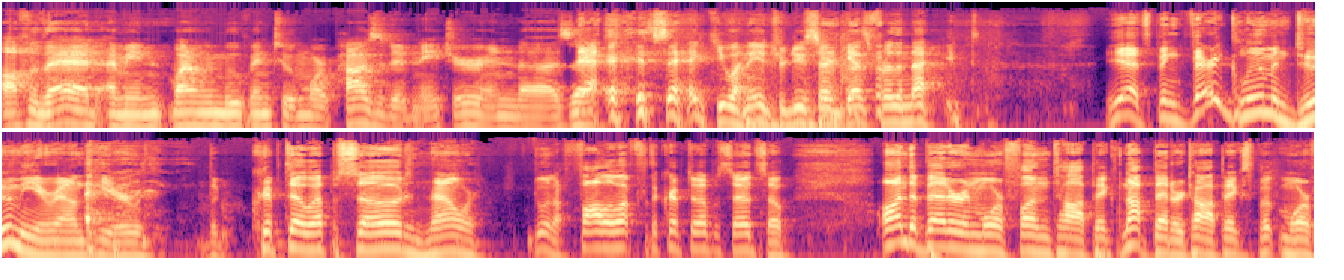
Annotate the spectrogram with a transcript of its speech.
Off of that, I mean, why don't we move into a more positive nature? And uh, Zach, yes. Zach, you want to introduce our guest for the night? Yeah, it's been very gloom and doomy around here with the crypto episode, and now we're doing a follow up for the crypto episode. So, on to better and more fun topics. Not better topics, but more,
